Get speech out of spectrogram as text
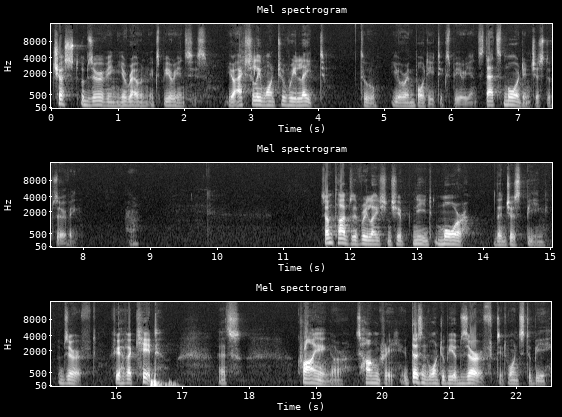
just observing your own experiences. You actually want to relate to your embodied experience. That's more than just observing. Some types of relationship need more than just being observed. If you have a kid that's crying or is hungry, it doesn't want to be observed, it wants to be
